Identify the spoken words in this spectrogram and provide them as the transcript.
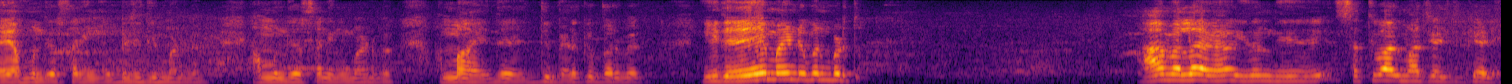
ಏ, ಅಮ್ಮನ ದೇವಸ್ಥಾನ ಹಿಂಗೆ ಬಿದ್ದು ಮಾಡಬೇಕು. ಅಮ್ಮನ ದೇವಸ್ಥಾನ ಹಿಂಗೆ ಮಾಡಬೇಕು. ಅಮ್ಮ ಇದು ಇದ್ದು, ಬೆಳಕು ಬರಬೇಕು. ಇದೇ ಮೈಂಡ್ ಬಂದ್ಬಿಡ್ತು. ಆಮೇಲೆ ಇದೊಂದು ಸತ್ಯವಾದ ಮಾತು ಹೇಳ್ತೀನಿ ಕೇಳಿ.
